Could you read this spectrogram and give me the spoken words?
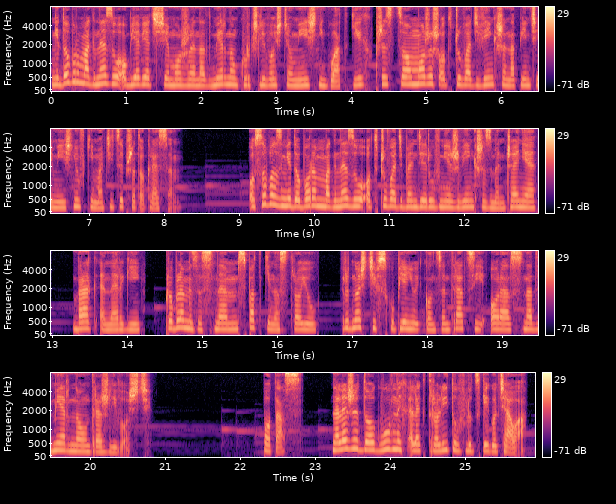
Niedobór magnezu objawiać się może nadmierną kurczliwością mięśni gładkich, przez co możesz odczuwać większe napięcie mięśniówki macicy przed okresem. Osoba z niedoborem magnezu odczuwać będzie również większe zmęczenie, brak energii, problemy ze snem, spadki nastroju, trudności w skupieniu i koncentracji oraz nadmierną drażliwość. Potas należy do głównych elektrolitów ludzkiego ciała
